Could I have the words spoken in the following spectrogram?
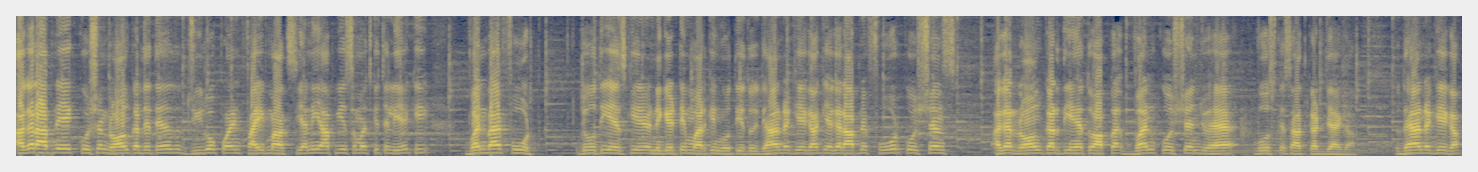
अगर आपने एक क्वेश्चन रॉन्ग कर देते हैं तो ज़ीरो पॉइंट फाइव मार्क्स यानी आप ये समझ के चलिए कि वन बाय फोर्थ जो होती है, इसकी निगेटिव मार्किंग होती है तो ध्यान रखिएगा कि अगर आपने फोर क्वेश्चन अगर रॉन्ग कर दिए हैं तो आपका वन क्वेश्चन जो है वो उसके साथ कट जाएगा। तो ध्यान रखिएगा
